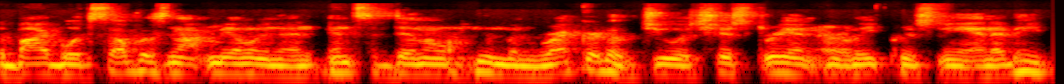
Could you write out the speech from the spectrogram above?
The Bible itself is not merely an incidental human record of Jewish history and early Christianity.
